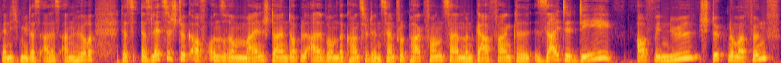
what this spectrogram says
wenn ich mir das alles anhöre. Das, das letzte Stück auf unserem Meilenstein-Doppelalbum The Concert in Central Park von Simon Garfunkel, Seite D auf Vinyl, Stück Nummer 5.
